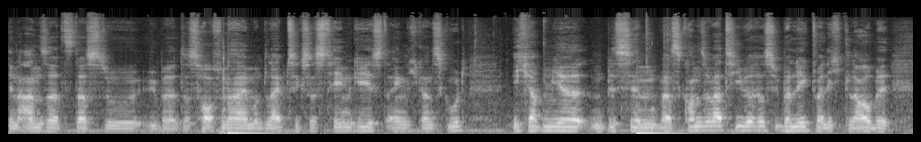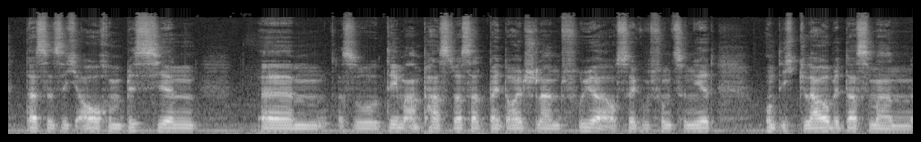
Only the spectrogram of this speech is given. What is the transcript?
den Ansatz, dass du über das Hoffenheim- und Leipzig-System gehst, eigentlich ganz gut. Ich habe mir ein bisschen was Konservativeres überlegt, weil ich glaube, dass es sich auch ein bisschen ähm, so dem anpasst, was hat bei Deutschland früher auch sehr gut funktioniert. Und ich glaube, dass man,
